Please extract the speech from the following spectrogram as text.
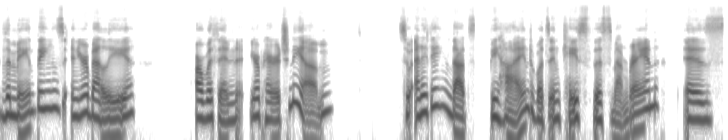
the main things in your belly are within your peritoneum. So anything that's behind what's encased this membrane is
